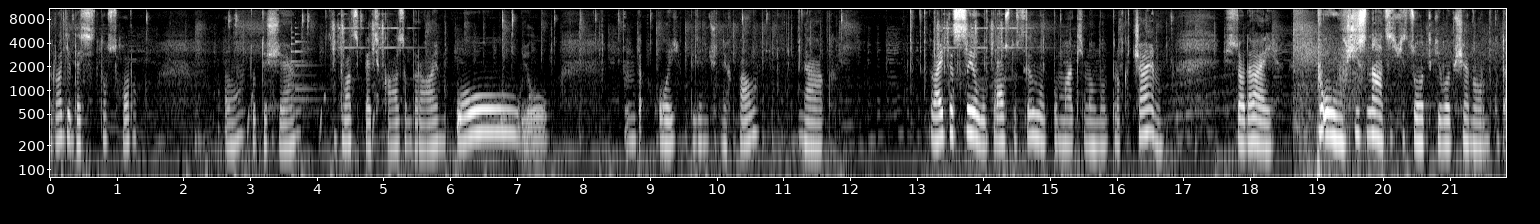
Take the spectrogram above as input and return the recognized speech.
Вроді десь 140. О, тут іще. 25к забираємо. Оу, йоу. Ну, ой, блін, чуть не впало. Так. Давайте силу, просто силу по максимуму прокачаємо. Все, давай. Оу, 16% вообще норм куда.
